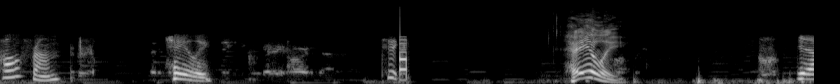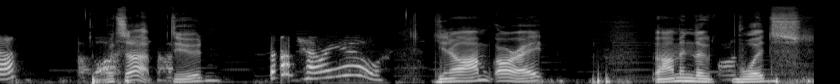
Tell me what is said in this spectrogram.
Call from Haley. To Haley, Yeah. what's up, dude? What's up? How are you? You know, I'm all right. I'm in the woods.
